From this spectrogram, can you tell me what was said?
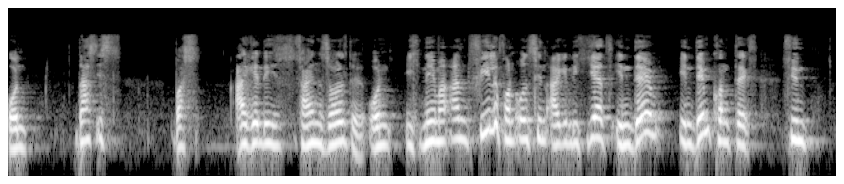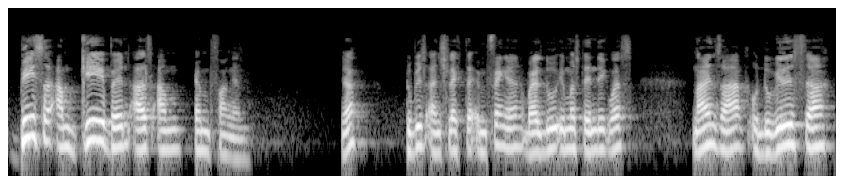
Und das ist was eigentlich sein sollte. Und ich nehme an, viele von uns sind eigentlich jetzt in dem, in dem Kontext sind besser am Geben als am Empfangen. Ja? Du bist ein schlechter Empfänger, weil du immer ständig was Nein sagst und du willst da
